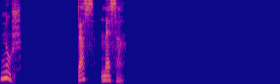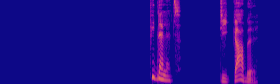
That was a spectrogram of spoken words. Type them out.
Nóż. Das Messer. Widelec. Die Gabel.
